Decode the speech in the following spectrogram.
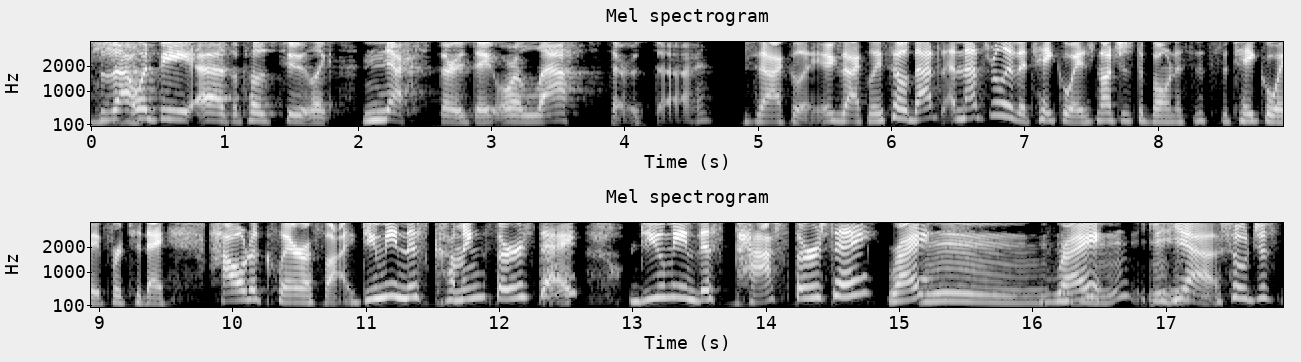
So that would be as opposed to like next Thursday or last Thursday. Exactly, exactly. So that's and that's really the takeaway. It's not just a bonus, it's the takeaway for today. How to clarify. Do you mean this coming Thursday? Do you mean this past Thursday? Right? Mm, Right? mhm, mhm. Yeah. So just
